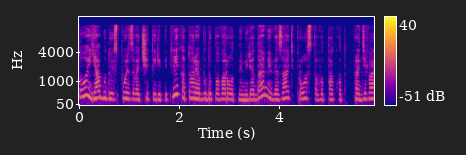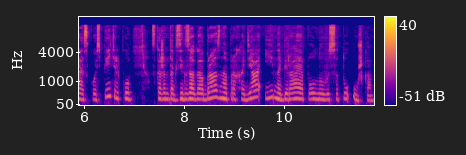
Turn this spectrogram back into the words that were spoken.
то я буду использовать 4 петли, которые буду поворотными рядами вязать просто вот так вот, продевая сквозь петельку, скажем так, зигзагообразно, проходя и набирая полную высоту ушка.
